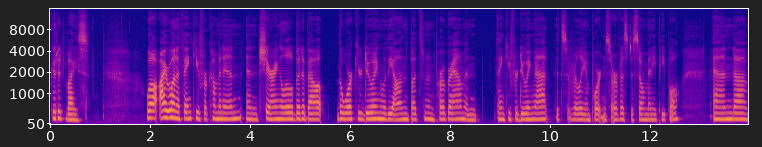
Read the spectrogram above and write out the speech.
Good advice. Well, I want to thank you for coming in and sharing a little bit about the work you're doing with the Ombudsman program, and thank you for doing that. It's a really important service to so many people. And uh,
